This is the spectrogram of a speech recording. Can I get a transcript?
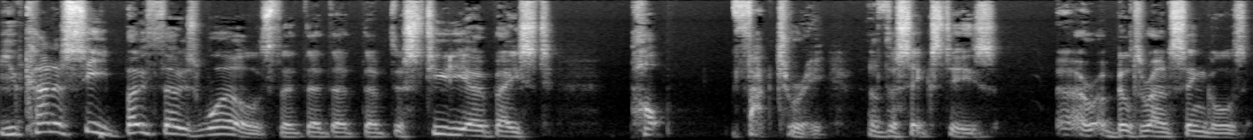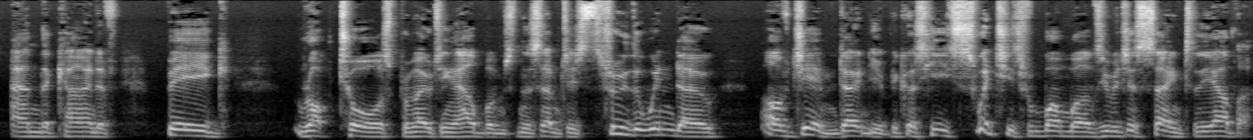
you kind of see both those worlds, the the the, the, the studio based pop factory of the '60s, uh, built around singles, and the kind of big rock tours promoting albums in the '70s through the window of Jim, don't you? Because he switches from one world, as you were just saying, to the other.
